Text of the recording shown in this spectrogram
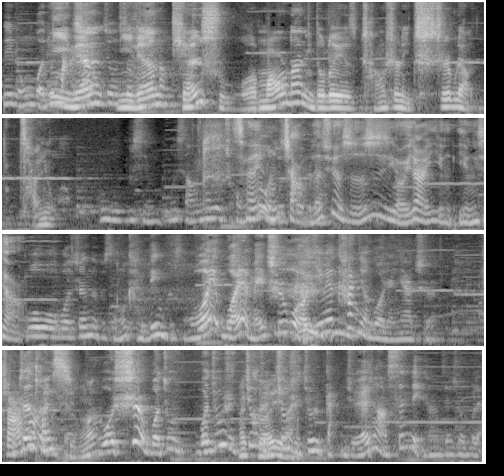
那种我就马上你连你连田鼠、毛蛋你都乐意尝试，你吃不了蚕蛹。嗯不行，我想它是虫子，蚕蛹长得确实是有一点影影响。我我我真的不行，我肯定不行，我也我也没吃过，因为看见过人家吃，炸的还真的不行啊，我是我就我就是就是就是就是感觉上心理上接受不了，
